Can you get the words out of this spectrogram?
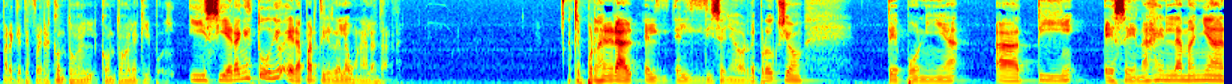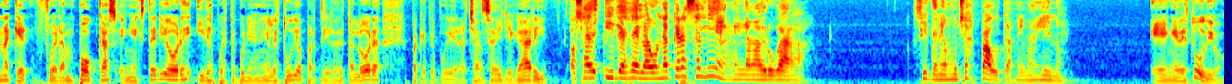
Para que te fueras con todo el, con todo el equipo. Y si era en estudio, era a partir de la 1 de la tarde. Entonces, por lo general, el, el diseñador de producción te ponía a ti escenas en la mañana que fueran pocas en exteriores y después te ponían en el estudio a partir de tal hora para que te pudiera chance de llegar y... O sea, y desde la una que hora salían en la madrugada. Sí, tenía muchas pautas, me imagino. en el estudio.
